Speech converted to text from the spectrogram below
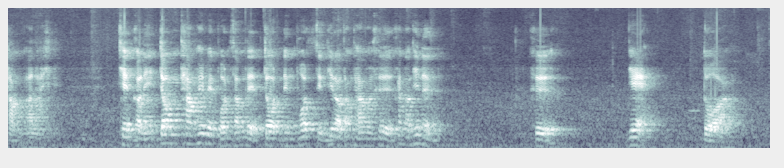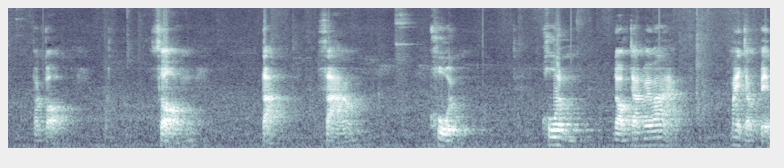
ทำอะไร เช่นข้อนี้จงทำให้เป็นผลสำเร็จโจทย์หนึ่งพจน์สิ่งที่เราต้องทำก็คือ ขั้นตอนที่หนึ่งคือ แยกตัวประกอบสองตัดสามคูณคูณดอกจันไว้ว่า ไม่จำเป็น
